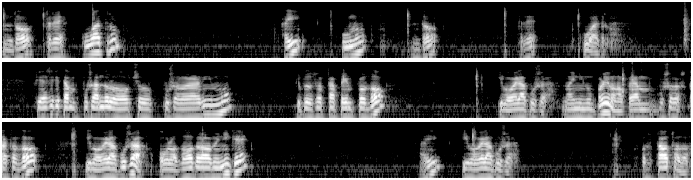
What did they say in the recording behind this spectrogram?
2, 3, 4. Ahí, 1, 2, 3, 4. Fíjense que estamos pulsando los 8 pulsadores ahora mismo. Yo puedo soltar, por ejemplo, 2 y volver a pulsar. No hay ningún problema. Podemos pulsar estos dos y volver a pulsar. O los dos de los miniques ahí y volver a pulsar os todos todos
